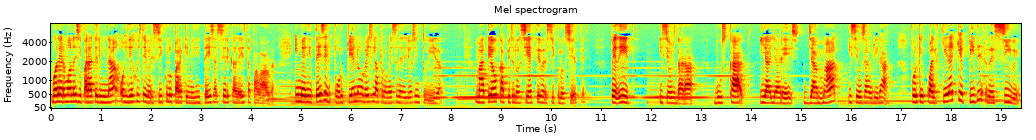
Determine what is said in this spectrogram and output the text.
Bueno, hermanos, y para terminar, os dejo este versículo para que meditéis acerca de esta palabra y meditéis el por qué no ves la promesa de Dios en tu vida. Mateo capítulo 7, versículo 7. Pedid y se os dará, buscad y hallaréis, llamad y se os abrirá. Porque cualquiera que pide, recibe,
